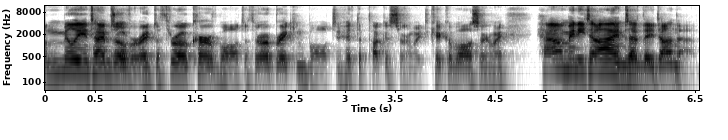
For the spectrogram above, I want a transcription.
a million times over, right? To throw a curveball, to throw a breaking ball, to hit the puck a certain way, to kick a ball a certain way. How many times have they done that?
